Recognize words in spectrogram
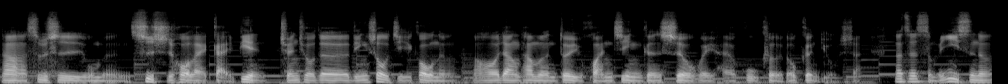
那是不是我们是时候来改变全球的零售结构呢？然后让他们对于环境、跟社会还有顾客都更友善。那这是什么意思呢？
